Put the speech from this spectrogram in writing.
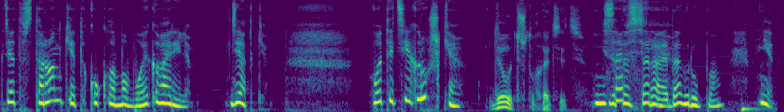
где-то в сторонке эта кукла Бобо и говорили, детки, вот эти игрушки Делайте, что хотите. не Это совсем... вторая, да, группа? Нет,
